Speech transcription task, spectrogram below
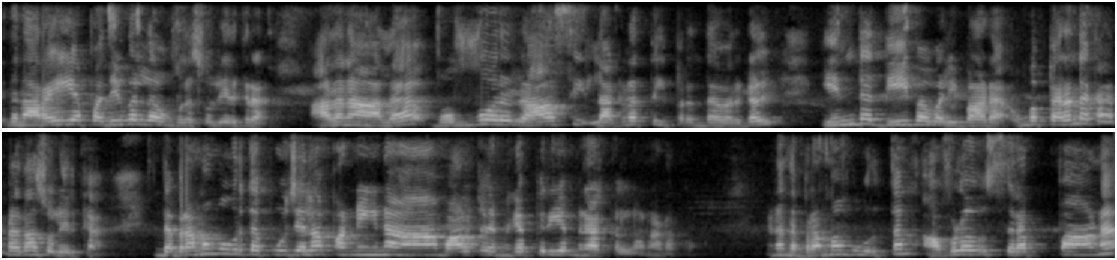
இது நிறைய பதிவுகளில் உங்களை சொல்லியிருக்கிறேன். அதனால் ஒவ்வொரு ராசி லக்னத்தில் பிறந்தவர்கள் இந்த தீப வழிபாடை உங்கள் பிறந்த கிழமை தான் சொல்லியிருக்கேன். இந்த பிரம்ம முகூர்த்த பூஜைலாம் பண்ணிங்கன்னா வாழ்க்கையில் மிகப்பெரிய மிராக்கள்லாம் நடக்கும். ஏன்னா அந்த பிரம்ம முகூர்த்தம் அவ்வளவு சிறப்பான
